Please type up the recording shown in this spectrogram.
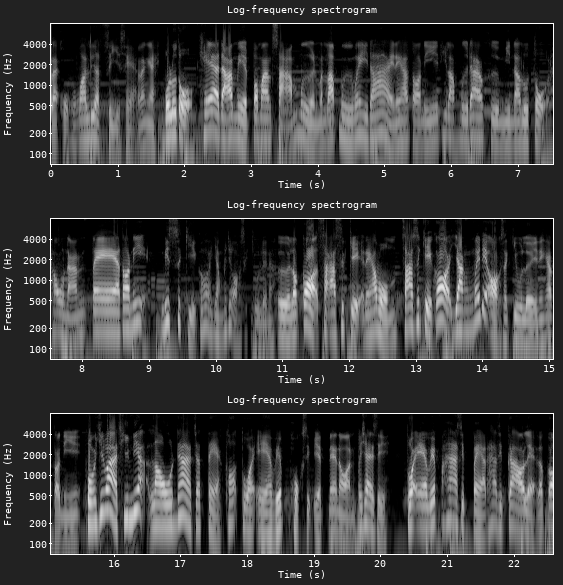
แล้วโอ้เพราะว่าเลือด4ี่แสนแล้วไงโบรูโตะแค่ดาเมจประมาณ 30,000 มันรับมือไม่ได้นะครับ ตอนนี้ที่รับมือได้ก็คือมีนารูโตะเท่านั้น แต่ตอนนี้มิสกิก็ยังไม่ได้ออกสกิลเลยนะเออแล้วก็ซาสึเกะนะครับผมซาสึเกะก็ยังไม่ได้ออกสกิลเลยนะครับตอนนี้ ผมคิดว่าทีมเนี้ยเราน่าจะแตกเพราะตัวแอร์เว็บ61 แน่นอน ไม่ใช่สิ ตัว Air Web 58 59 แหละ แล้วก็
